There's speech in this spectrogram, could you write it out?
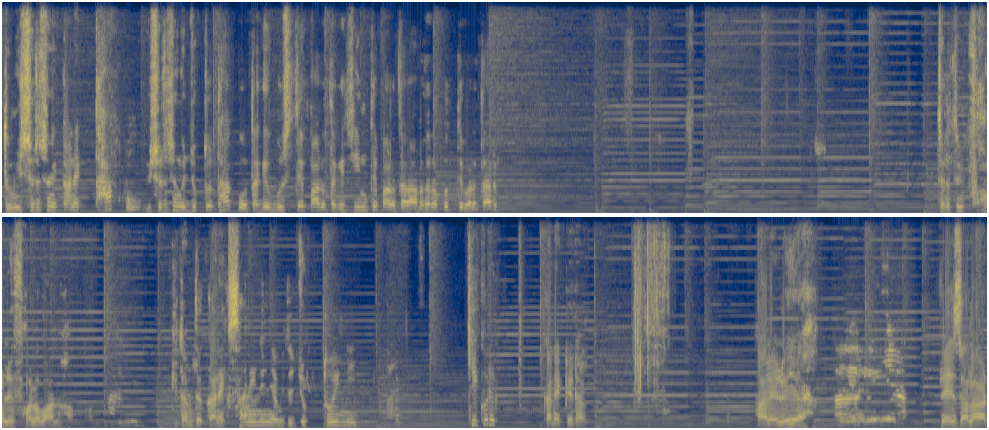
তুমি ঈশ্বরের সঙ্গে কানেক্ট থাকো ঈশ্বরের সঙ্গে যুক্ত থাকো তাকে বুঝতে পারো তাকে চিনতে পারো তার আরাধনা করতে পারো তার যেন তুমি ফলে ফলবান হও। কিন্তু আমি তো কানেকশনই নেই, আমি তো যুক্তই নেই। কি করে কানেক্টেড হবে? হালেলুয়া প্রেজ দ্য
